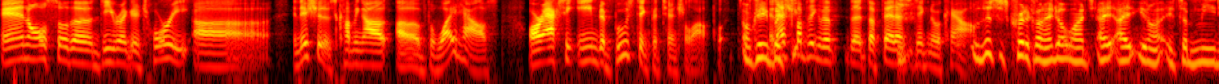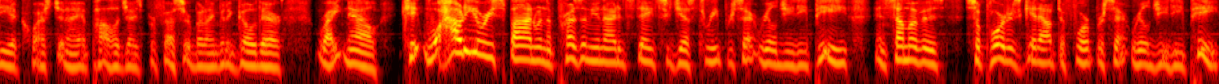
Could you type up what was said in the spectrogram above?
and also the deregulatory uh, initiatives coming out of the White House are actually aimed at boosting potential output. Okay, and but that's you- something that, that the Fed has to take into account. Well, this is critical, and I don't want I, I you know it's a media question. I apologize, Professor, but I'm going to go there right now. How do you respond when the President of the United States suggests three percent real GDP, and some of his supporters get out to four percent real GDP?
